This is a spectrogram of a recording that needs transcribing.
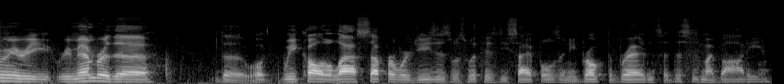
Re- remember the the what we call the Last Supper, where Jesus was with his disciples, and he broke the bread and said, "This is my body," and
